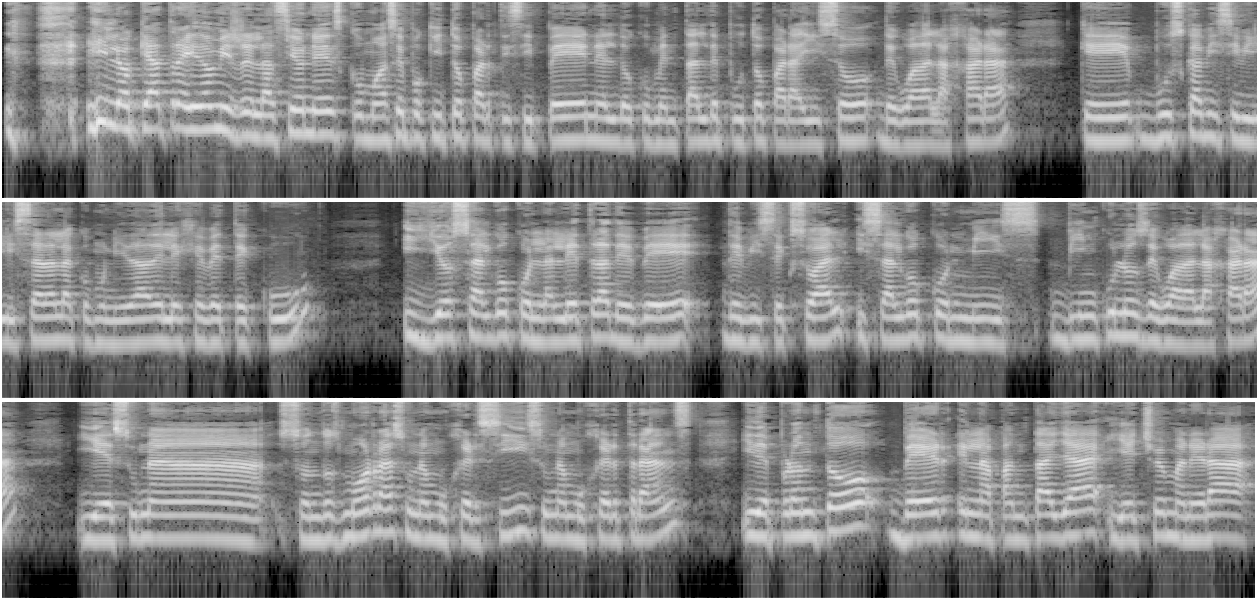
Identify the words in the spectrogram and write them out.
y lo que ha traído mis relaciones, como hace poquito participé en el documental de Puto Paraíso de Guadalajara, que busca visibilizar a la comunidad LGBTQ, y yo salgo con la letra de B de bisexual y salgo con mis vínculos de Guadalajara y es una son dos morras, una mujer cis, una mujer trans y de pronto ver en la pantalla y hecho de manera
